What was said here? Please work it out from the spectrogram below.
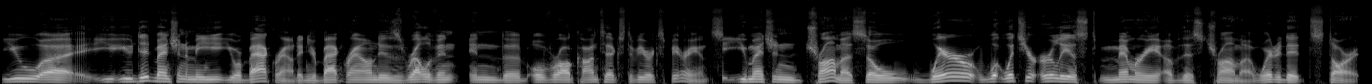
You uh, you, you did mention to me your background, and your background is relevant in the overall context of your experience. You mentioned trauma, so where what, what's your earliest memory of this trauma? Where did it start?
